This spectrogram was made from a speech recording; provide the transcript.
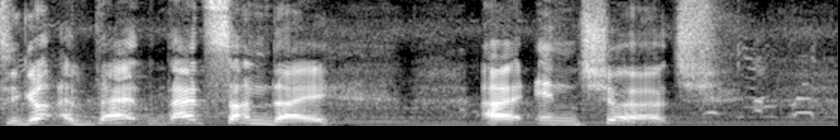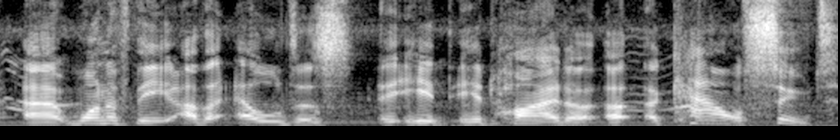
She got that that Sunday uh, in church. Uh, one of the other elders he'd, he'd hired a, a, a cow suit.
